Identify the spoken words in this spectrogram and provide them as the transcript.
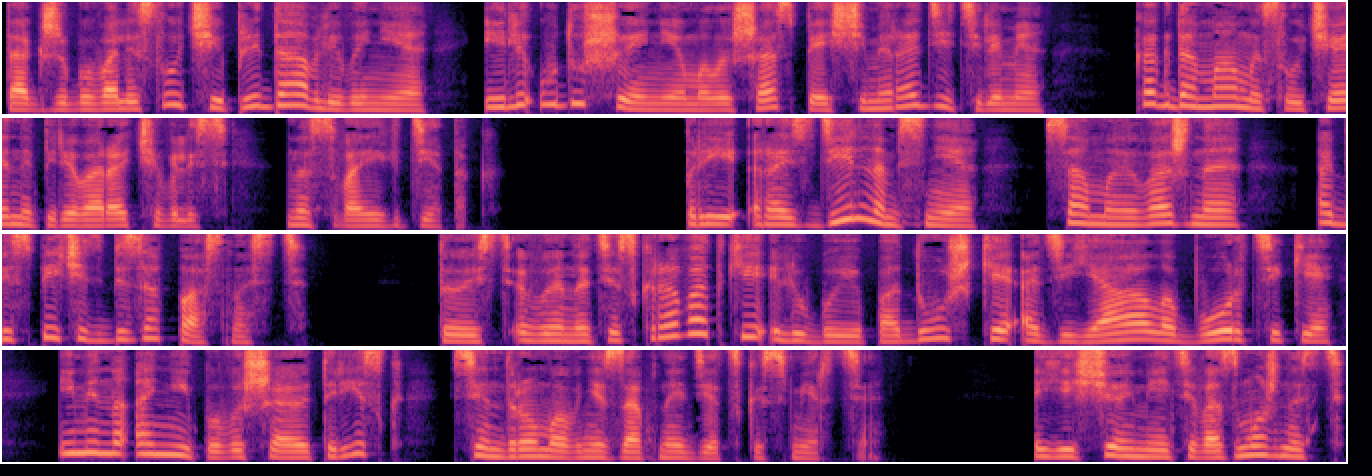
Также бывали случаи придавливания или удушения малыша спящими родителями, когда мамы случайно переворачивались на своих деток. При раздельном сне самое важное — обеспечить безопасность. То есть вынуть из кроватки любые подушки, одеяла, бортики. Именно они повышают риск синдрома внезапной детской смерти. Еще имейте возможность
